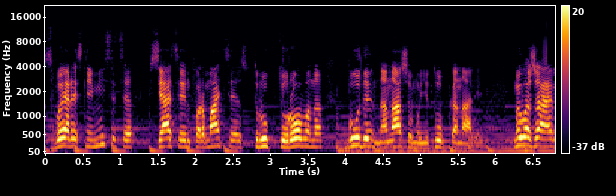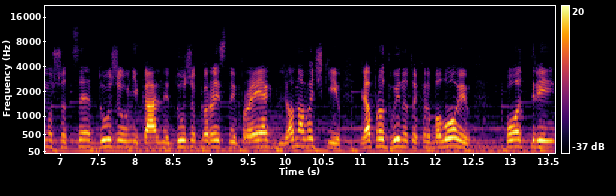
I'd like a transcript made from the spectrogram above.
з вересня місяця, вся ця інформація структурована буде на нашому YouTube каналі. Ми вважаємо, що це дуже унікальний, дуже корисний проєкт для новачків, для продвинутих риболовів, котрі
